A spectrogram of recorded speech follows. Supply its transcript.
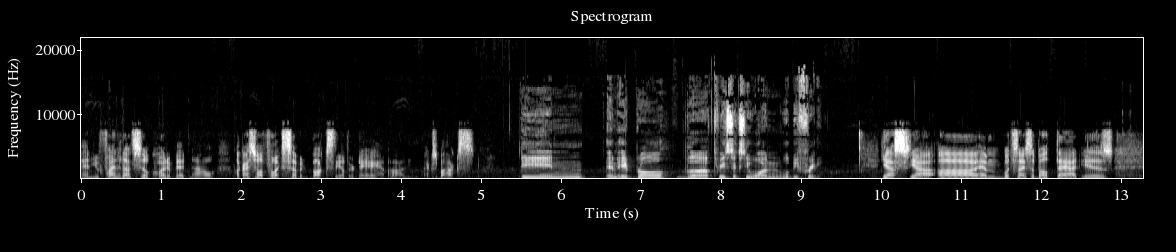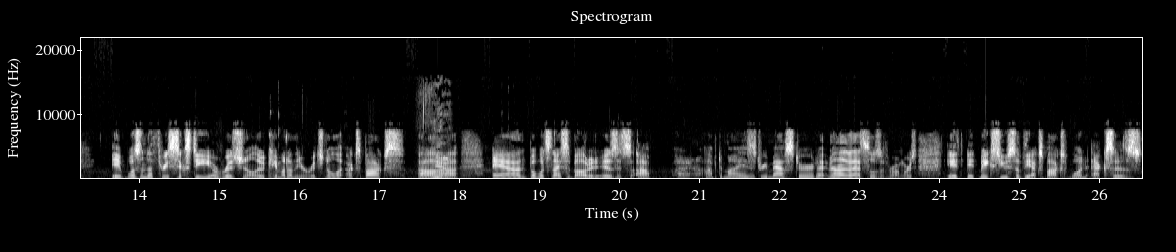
and you find it on sale quite a bit now. Like I saw it for like seven bucks the other day on Xbox. The in April the 361 will be free. Yes, yeah. Uh, and what's nice about that is it wasn't a 360 original. It came out on the original Xbox. Uh, Yeah. And but what's nice about it is it's op- I don't know, optimized, remastered. No, that's those are the wrong words. It it makes use of the Xbox One X's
